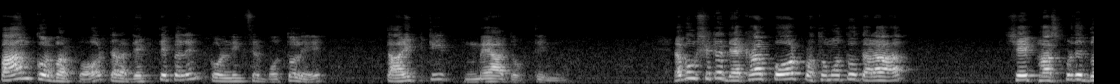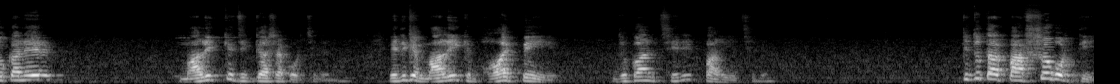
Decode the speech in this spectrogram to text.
পান করবার পর তারা দেখতে পেলেন কোল্ড ড্রিঙ্কসের বোতলে তারিখটি মেয়াদ উত্তীর্ণ। এবং সেটা দেখার পর প্রথমত তারা সেই ফাস্টফুডের দোকানের মালিককে জিজ্ঞাসা করছিলেন। এদিকে মালিক ভয় পেয়ে দোকান ছেড়ে পালিয়েছিলেন। কিন্তু তার পার্শ্ববর্তী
